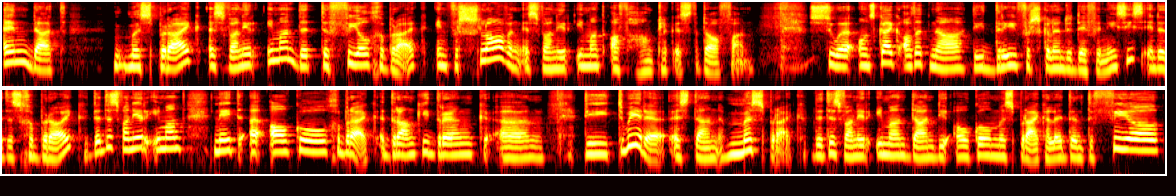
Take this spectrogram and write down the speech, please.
in dat Misbruik is wanneer iemand dit te veel gebruik en verslawing is wanneer iemand afhanklik is daarvan. So ons kyk altyd na die drie verskillende definisies en dit is gebruik. Dit is wanneer iemand net 'n alkohol gebruik, 'n drankie drink. Ehm um, die tweede is dan misbruik. Dit is wanneer iemand dan die alkohol misbruik. Hulle drink te veel.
